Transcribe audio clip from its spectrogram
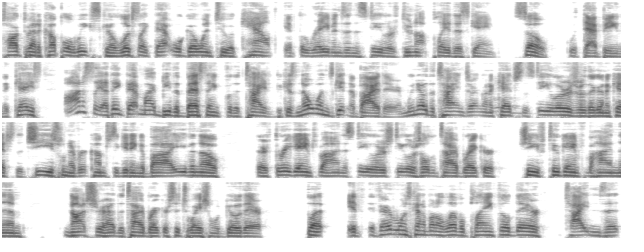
talked about a couple of weeks ago looks like that will go into account if the Ravens and the Steelers do not play this game. So, with that being the case, honestly, I think that might be the best thing for the Titans because no one's getting a bye there. And we know the Titans aren't going to mm-hmm. catch the Steelers or they're going to catch the Chiefs whenever it comes to getting a bye, even though they're three games behind the Steelers. Steelers hold the tiebreaker, Chiefs two games behind them. Not sure how the tiebreaker situation would go there. But if, if everyone's kind of on a level playing field there, Titans that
